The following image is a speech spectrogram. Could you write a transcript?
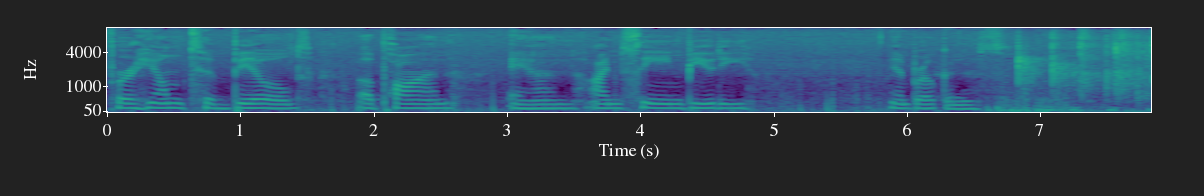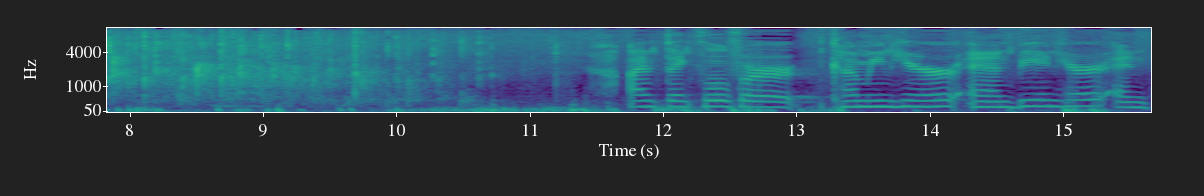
for Him to build upon, and I'm seeing beauty in brokenness. I'm thankful for coming here and being here and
